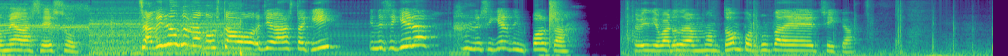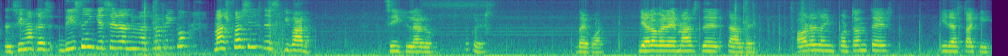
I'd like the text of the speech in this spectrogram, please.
No me hagas eso. ¿Sabéis lo que me ha costado llegar hasta aquí? Y ni siquiera, ni siquiera te importa. Este vídeo va a durar un montón por culpa de chica. Encima que dicen que es el animatrónico más fácil de esquivar. Sí, claro. ¿Lo que es? Da igual. Ya lo veré más de tarde. Ahora lo importante es ir hasta aquí.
